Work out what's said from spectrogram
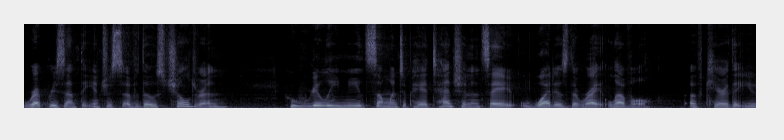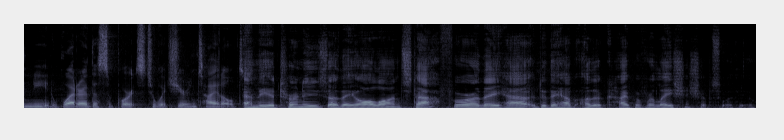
represent the interests of those children who really need someone to pay attention and say, what is the right level of care that you need? What are the supports to which you're entitled? And the attorneys, are they all on staff or are they do they have other type of relationships with you?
